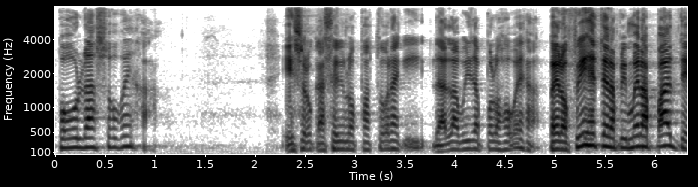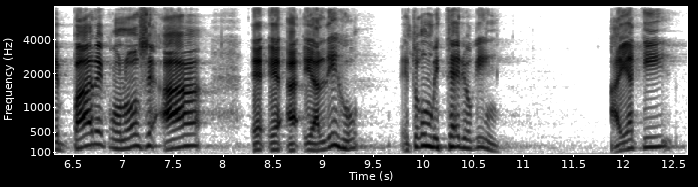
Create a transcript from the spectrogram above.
por las ovejas. Eso es lo que hacen los pastores aquí, dar la vida por las ovejas. Pero fíjate en la primera parte, el padre conoce a, eh, eh, al hijo. Esto es un misterio aquí. Hay aquí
